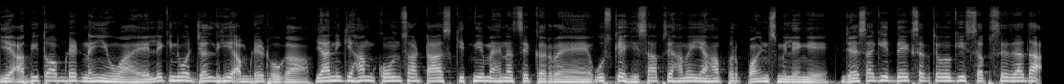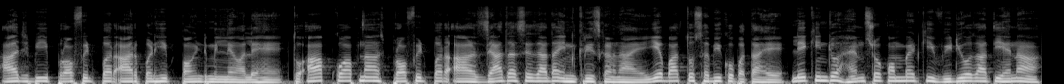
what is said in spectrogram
ये अभी तो अपडेट नहीं हुआ है, लेकिन वो जल्द ही अपडेट होगा। यानी कि हम कौन सा टास्क कितनी मेहनत से कर रहे हैं, उसके हिसाब से हमें यहाँ पर पॉइंट्स मिलेंगे। जैसा कि देख सकते हो कि सबसे ज़्यादा आज भी प्रॉफिट पर आर पर ही पॉइंट मिलने वाले हैं। तो आपको अपना प्रॉफिट पर आर ज़्यादा से ज़्यादा इंक्रीज करना है, ये बात तो सभी को पता है। लेकिन जो हेमस्ट्रो कॉम्बैट की वीडियोस आती है ना,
